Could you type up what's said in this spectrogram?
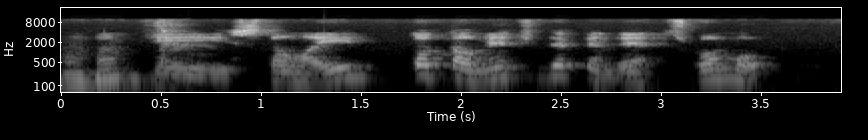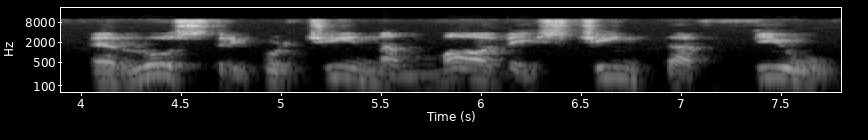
uhum. que estão aí totalmente dependentes, como é, lustre, cortina, móveis, tinta, fio,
